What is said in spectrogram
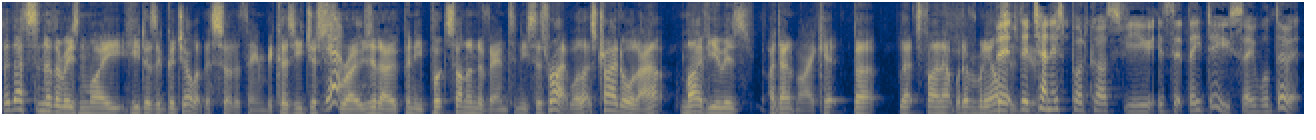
But that's another reason why he does a good job at this sort of thing because he just Yeah. throws it open. He puts on an event and he says, "Right, well, let's try it all out." My view is I don't like it, but let's find out what everybody else's the, the view tennis podcast view is that they do, so we'll do it.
